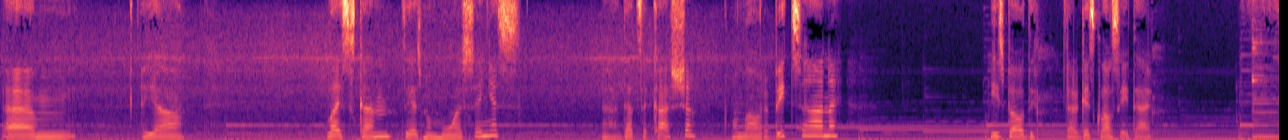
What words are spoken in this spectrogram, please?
um, jā, lai skan dziesma Moseņas, uh, Dace Kaša un Laura Bicāne. Izbaudi, darbie klausītāji!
